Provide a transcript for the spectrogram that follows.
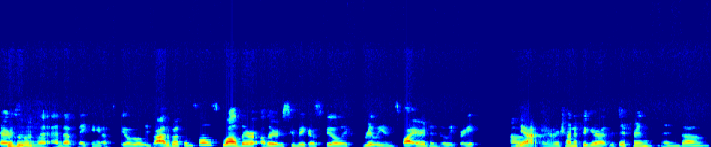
There's mm-hmm. some that end up making us feel really bad about themselves, while there are others who make us feel like really inspired and really great. Um, yeah. And we're trying to figure out the difference and um,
